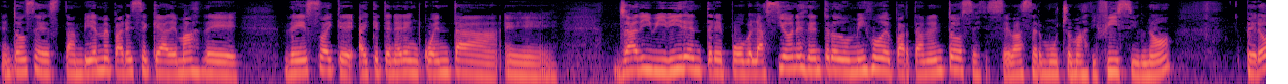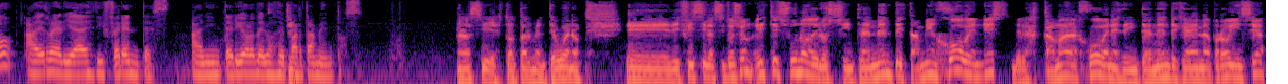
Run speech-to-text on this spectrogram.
Entonces, también me parece que además de, de eso hay que, hay que tener en cuenta... Eh, ya dividir entre poblaciones dentro de un mismo departamento se, se va a hacer mucho más difícil, ¿no? pero hay realidades diferentes al interior de los departamentos. Así es, totalmente. Bueno, eh, difícil la situación. Este es uno de los intendentes también jóvenes, de las camadas jóvenes de intendentes que hay en la provincia.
